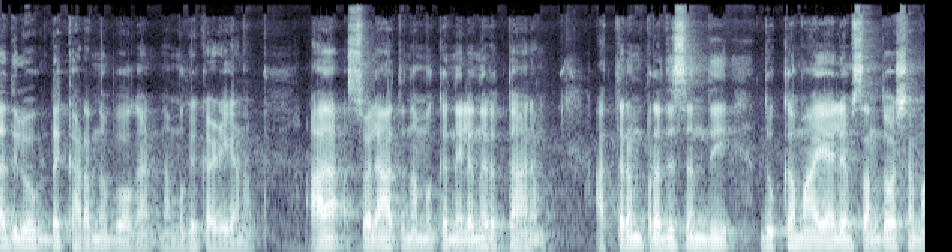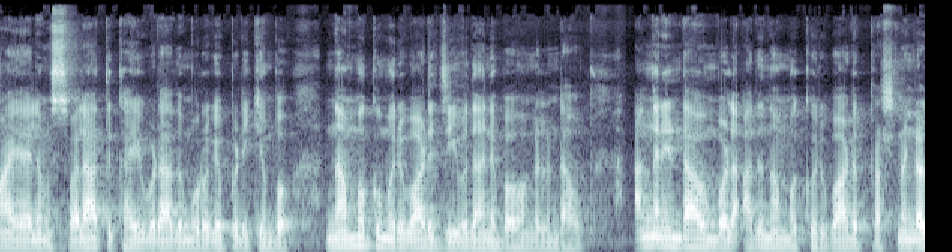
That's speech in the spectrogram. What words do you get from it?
അതിലൂടെ കടന്നു പോകാൻ നമുക്ക് കഴിയണം. ആ സ്വലാത്ത് നമുക്ക് നിലനിർത്താനും അത്തരം പ്രതിസന്ധി ദുഃഖമായാലും സന്തോഷമായാലും സ്വലാത്ത് കൈവിടാതെ മുറുകെ പിടിക്കുമ്പോൾ നമുക്കും ഒരുപാട് ജീവിതാനുഭവങ്ങൾ ഉണ്ടാവും. അങ്ങനെ ഉണ്ടാവുമ്പോൾ അത് നമുക്ക് ഒരുപാട് പ്രശ്നങ്ങൾ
